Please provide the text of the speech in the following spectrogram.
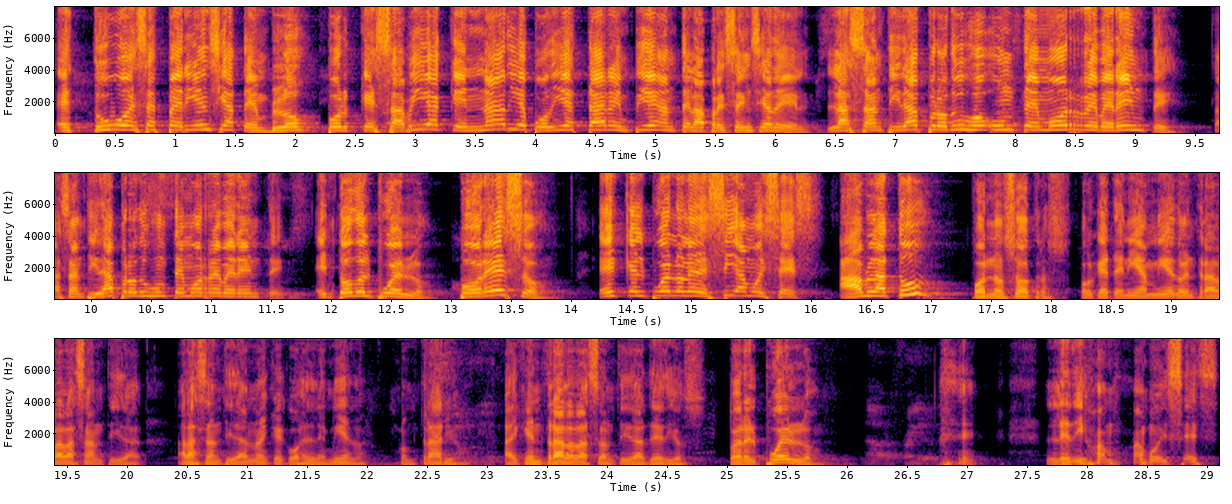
estuvo esa experiencia, tembló, porque sabía que nadie podía estar en pie ante la presencia de él. La santidad produjo un temor reverente. La santidad produjo un temor reverente en todo el pueblo. Por eso es que el pueblo le decía a Moisés, habla tú por nosotros, porque tenían miedo a entrar a la santidad. A la santidad no hay que cogerle miedo, contrario, hay que entrar a la santidad de Dios. Pero el pueblo le dijo a Moisés,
